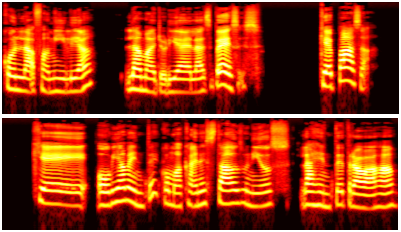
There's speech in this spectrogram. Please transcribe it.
con la familia la mayoría de las veces. ¿Qué pasa? Que obviamente, como acá en Estados Unidos la gente trabaja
